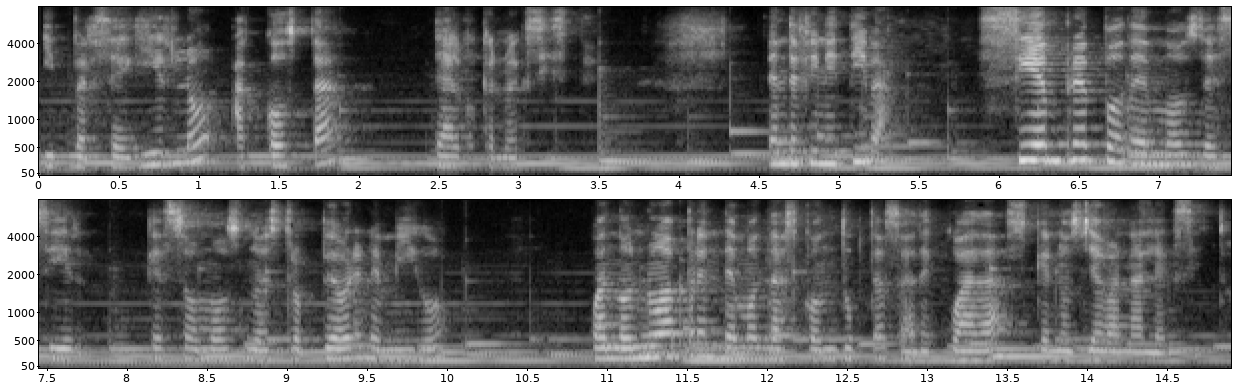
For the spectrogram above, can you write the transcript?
y perseguirlo a costa de algo que no existe. En definitiva, siempre podemos decir que somos nuestro peor enemigo cuando no aprendemos las conductas adecuadas que nos llevan al éxito.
